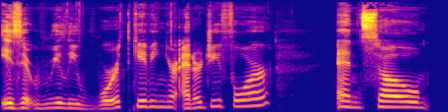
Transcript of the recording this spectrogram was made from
Is it really worth giving your energy for? And so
